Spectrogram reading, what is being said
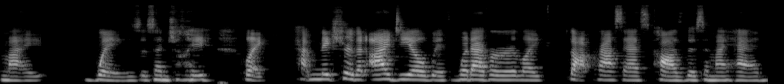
my ways essentially. like make sure that I deal with whatever like thought process caused this in my head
